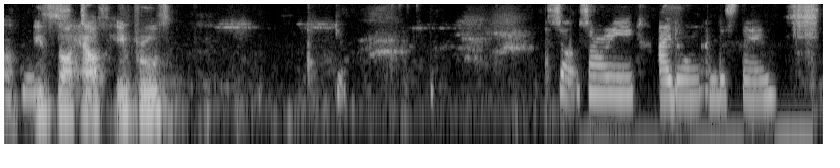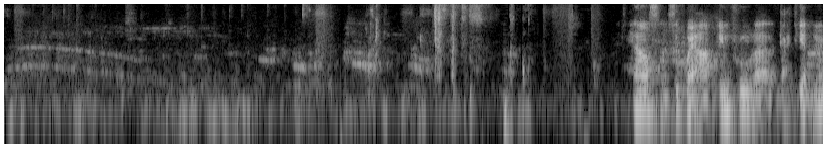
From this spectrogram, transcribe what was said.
Uh, is your health improved? So sorry, I don't understand. Health là sức khỏe, improve là cải thiện nhé.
